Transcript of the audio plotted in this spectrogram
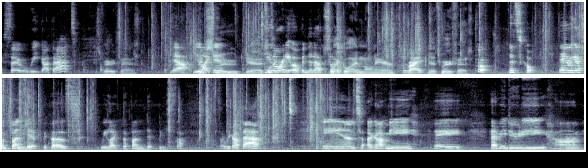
Okay, so we got that. It's very fast. Yeah, you and like smooth. it? Yeah, it's He's like, already opened it up. It's so- like gliding on air. Right. Yeah, it's very fast. Cool. It's cool. And we got some fun dip because we like the fun dippy stuff. So we got that. And I got me a heavy duty um,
